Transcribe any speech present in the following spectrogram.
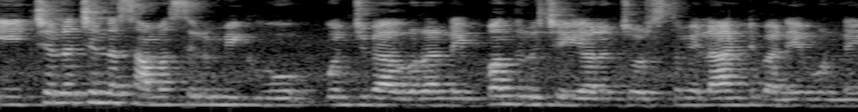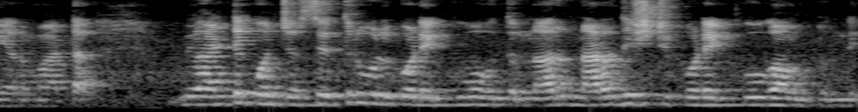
ఈ చిన్న చిన్న సమస్యలు మీకు కొంచెం ఎవరైనా ఇబ్బందులు చేయాలని చూస్తాం ఇలాంటివి అనేవి ఉన్నాయి అనమాట అంటే కొంచెం శత్రువులు కూడా ఎక్కువ అవుతున్నారు నరదిష్టి కూడా ఎక్కువగా ఉంటుంది.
